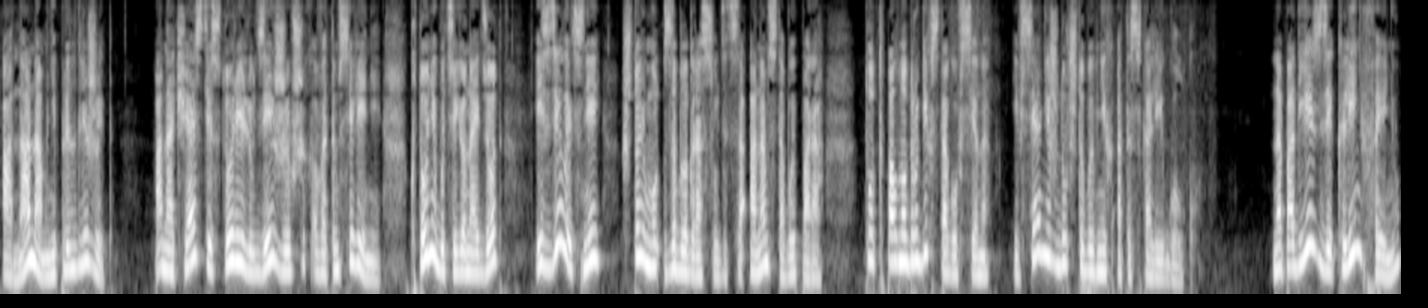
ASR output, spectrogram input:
Она нам не принадлежит». Она часть истории людей, живших в этом селении. Кто-нибудь ее найдет и сделает с ней, что ему заблагорассудится, а нам с тобой пора. Тут полно других стогов сена, и все они ждут, чтобы в них отыскали иголку. На подъезде к Линь-Фэню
